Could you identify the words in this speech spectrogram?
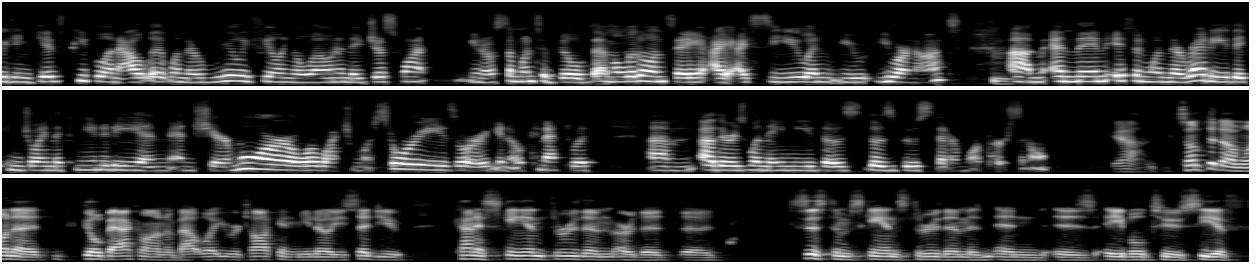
We can give people an outlet when they're really feeling alone and they just want you know someone to build them a little and say i, I see you and you you are not. Mm-hmm. um, and then if and when they're ready they can join the community and and share more or watch more stories or you know connect with um, others when they need those those boosts that are more personal. Yeah. Something i want to go back on about what you were talking you know you said you kind of scan through them or the the system scans through them and, and is able to see if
